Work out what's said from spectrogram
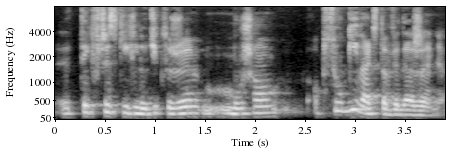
y, tych wszystkich ludzi, którzy muszą obsługiwać to wydarzenie.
